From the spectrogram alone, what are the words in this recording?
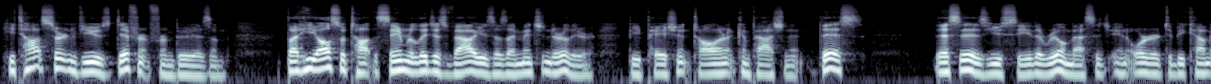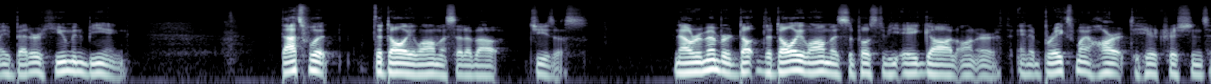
he taught certain views different from Buddhism. But he also taught the same religious values as I mentioned earlier be patient, tolerant, compassionate. This, this is, you see, the real message in order to become a better human being. That's what the Dalai Lama said about Jesus. Now remember, the Dalai Lama is supposed to be a god on earth, and it breaks my heart to hear Christians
